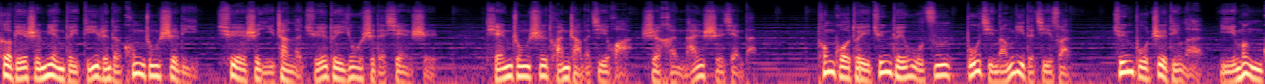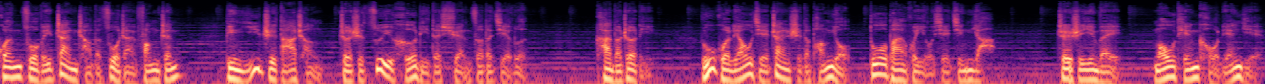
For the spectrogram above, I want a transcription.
特别是面对敌人的空中势力确实已占了绝对优势的现实。田中师团长的计划是很难实现的。通过对军队物资补给能力的计算，军部制定了以孟关作为战场的作战方针，并一致达成这是最合理的选择的结论。看到这里，如果了解战史的朋友多半会有些惊讶，这是因为牟田口连也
